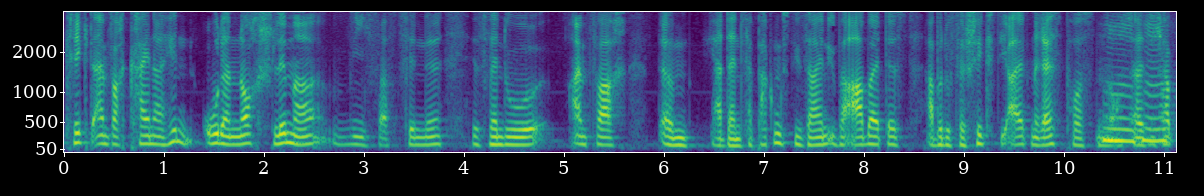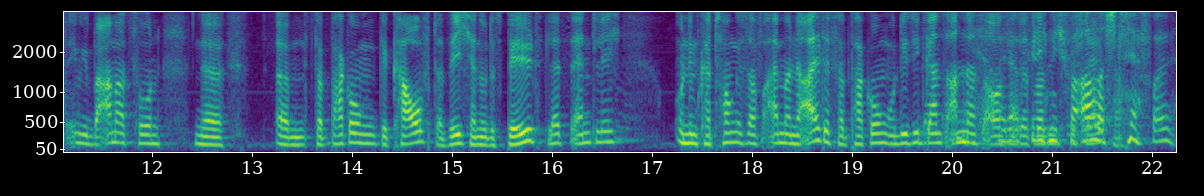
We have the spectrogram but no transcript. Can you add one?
kriegt einfach keiner hin. Oder noch schlimmer, wie ich fast finde, ist, wenn du einfach ähm, ja dein Verpackungsdesign überarbeitest, aber du verschickst die alten Restposten noch. Mhm. Das heißt, ich habe irgendwie bei Amazon eine ähm, Verpackung gekauft, da sehe ich ja nur das Bild letztendlich. Und im Karton ist auf einmal eine alte Verpackung und die sieht ganz, ganz anders ja, aus. Da fühle ich mich verarscht, ja voll.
